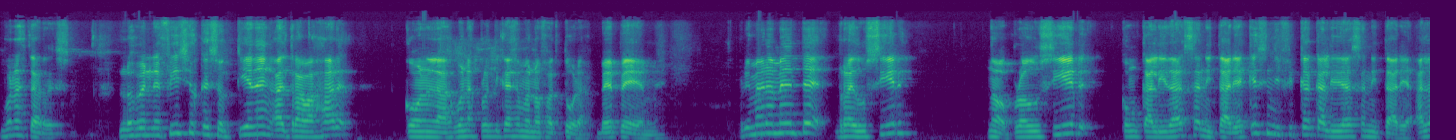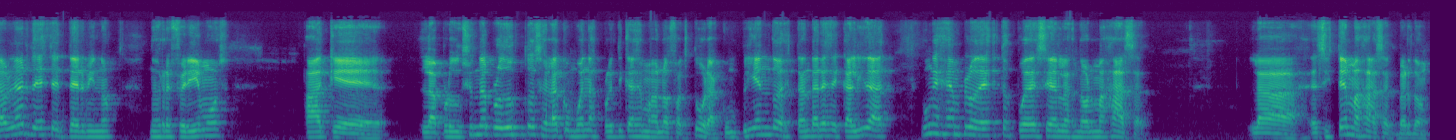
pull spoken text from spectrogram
Buenas tardes. Los beneficios que se obtienen al trabajar con las buenas prácticas de manufactura, BPM. Primeramente, reducir, no, producir con calidad sanitaria. ¿Qué significa calidad sanitaria? Al hablar de este término, nos referimos a que la producción de productos será con buenas prácticas de manufactura, cumpliendo estándares de calidad. Un ejemplo de esto puede ser las normas HACCP el sistema HACCP, perdón,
